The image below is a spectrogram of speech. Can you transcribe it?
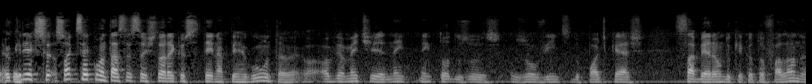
Eu queria que, só que você contasse essa história que eu citei na pergunta. Obviamente, nem, nem todos os, os ouvintes do podcast saberão do que, que eu estou falando.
